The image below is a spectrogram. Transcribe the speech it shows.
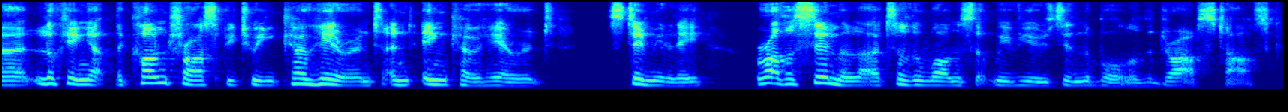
uh, looking at the contrast between coherent and incoherent stimuli, rather similar to the ones that we've used in the ball of the drafts task.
